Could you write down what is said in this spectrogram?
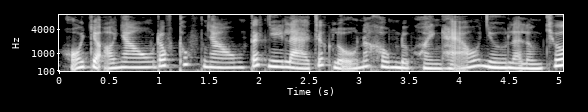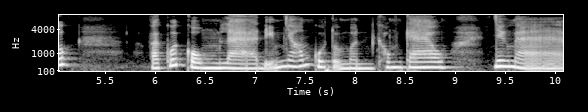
hỗ trợ nhau, đốc thúc nhau. Tất nhiên là chất lượng nó không được hoàn hảo như là lần trước và cuối cùng là điểm nhóm của tụi mình không cao. Nhưng mà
